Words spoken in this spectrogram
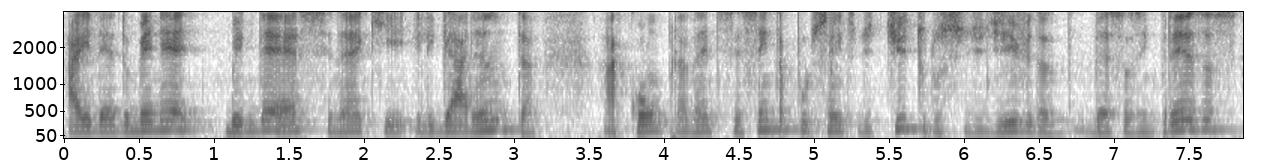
A ideia do BNDES né, que ele garanta a compra né, de 60% de títulos de dívida dessas empresas,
